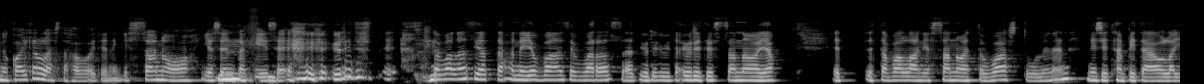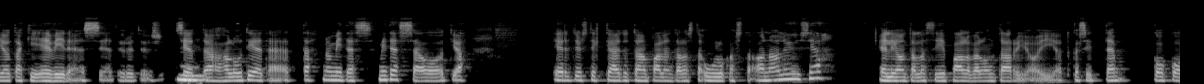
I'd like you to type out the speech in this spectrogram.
No kaikenlaistahan voi tietenkin sanoa, ja sen mm. takia se yritys, tavallaan sijoittajahan ei ole vaan sen varassa, että mitä yritys sanoo, ja että, että tavallaan jos sanoo, että on vastuullinen, niin sittenhän pitää olla jotakin evidenssiä, että yritys, mm. sijoittaja haluaa tietää, että no mitäs, mitäs sä oot, ja erityisesti käytetään paljon tällaista ulkoista analyysiä, eli on tällaisia palveluntarjoajia, jotka sitten koko,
